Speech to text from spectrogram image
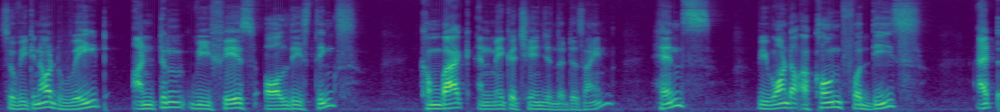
So, we cannot wait until we face all these things, come back and make a change in the design. Hence, we want to account for these at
